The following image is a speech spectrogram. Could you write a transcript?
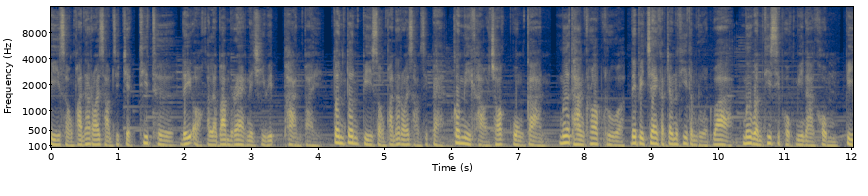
ปี 2537 ที่เธอได้ออกอัลบั้มแรกในชีวิตผ่านไป ต้นต้นๆปี 2538 ก็มีข่าวช็อกวงการ เมื่อทางครอบครัวได้ไปแจ้งกับเจ้าหน้าที่ตำรวจว่า เมื่อวันที่ 16 มีนาคม ปี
